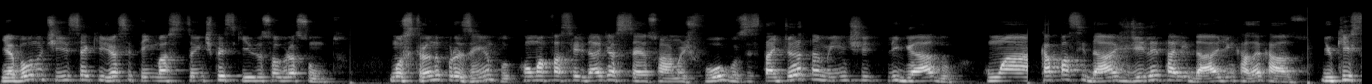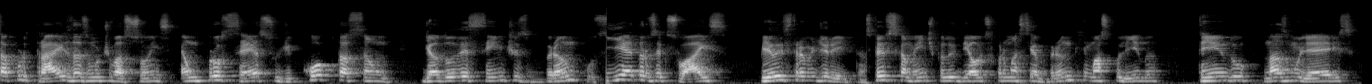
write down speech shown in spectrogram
E a boa notícia é que já se tem bastante pesquisa sobre o assunto mostrando, por exemplo, como a facilidade de acesso a armas de fogo está diretamente ligado com a capacidade de letalidade em cada caso. E o que está por trás das motivações é um processo de cooptação de adolescentes brancos e heterossexuais pela extrema-direita, especificamente pelo ideal de supremacia branca e masculina, tendo nas mulheres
